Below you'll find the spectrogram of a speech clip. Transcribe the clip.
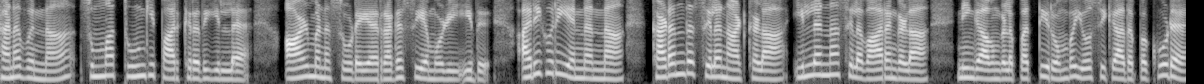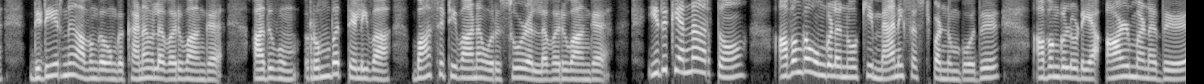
கனவுன்னா சும்மா தூங்கி பார்க்கிறது இல்ல. ஆழ்மனசுடைய ரகசிய மொழி இது. அறிகுறி என்னன்னா கடந்த சில நாட்களா இல்லன்னா சில வாரங்களா நீங்க அவங்கள பத்தி ரொம்ப யோசிக்காதப்ப கூட திடீர்னு அவங்க உங்க கனவுல வருவாங்க. அதுவும் ரொம்ப தெளிவா பாசிட்டிவான ஒரு சூழல்ல வருவாங்க. இதுக்கு என்ன அர்த்தம்? அவங்க உங்களை நோக்கி மேனிஃபெஸ்ட் பண்ணும்போது அவங்களுடைய ஆழ்மனது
